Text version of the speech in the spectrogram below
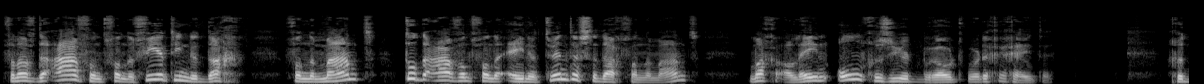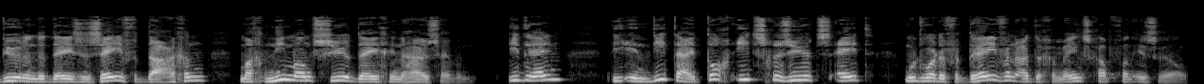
Vanaf de avond van de veertiende dag van de maand tot de avond van de 21ste dag van de maand mag alleen ongezuurd brood worden gegeten. Gedurende deze zeven dagen mag niemand zuurdeeg in huis hebben. Iedereen die in die tijd toch iets gezuurds eet, moet worden verdreven uit de gemeenschap van Israël.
